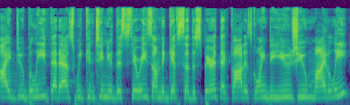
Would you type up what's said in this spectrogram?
I do believe that as we continue this series on the gifts of the Spirit, that God is going to use you mightily.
